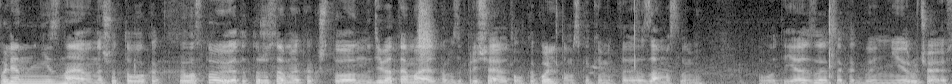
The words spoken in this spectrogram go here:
блин, не знаю насчет того, как холостую. Это то же самое, как что на 9 мая там запрещают алкоголь там с какими-то замыслами. Вот, я за это как бы не ручаюсь.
